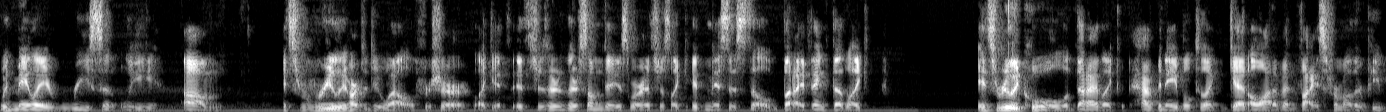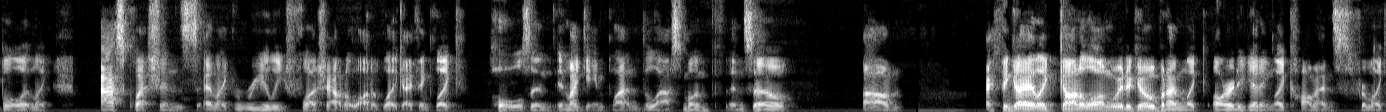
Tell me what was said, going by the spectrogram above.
with melee recently. Um it's really hard to do well for sure. Like it, it's just there, there's some days where it's just like it misses still but i think that like it's really cool that i like have been able to like get a lot of advice from other people and like ask questions and like really flesh out a lot of like i think like holes in in my game plan the last month. And so um i think i like got a long way to go but i'm like already getting like comments from like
